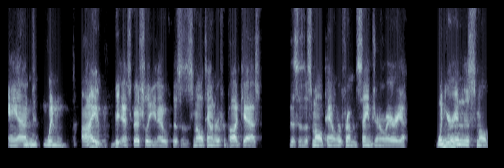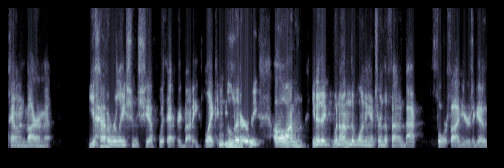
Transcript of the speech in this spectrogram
And mm-hmm. when I, especially, you know, this is a small town roofer podcast. This is a small town. We're from the same general area. When you're in this small town environment, you have a relationship with everybody. Like mm-hmm. literally, oh, I'm, you know, they when I'm the one answering the phone back four or five years ago,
